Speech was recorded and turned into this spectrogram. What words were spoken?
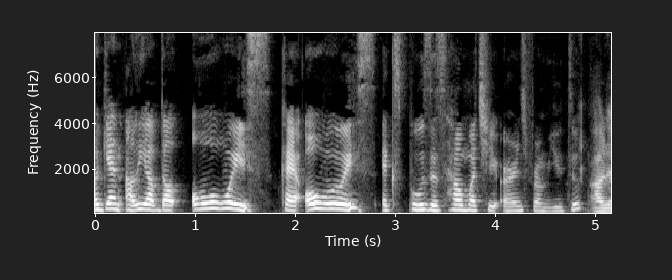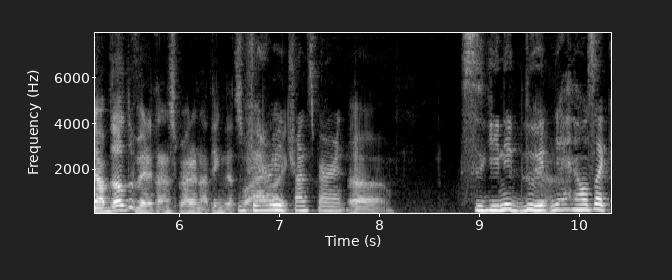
again, Ali Abdal always kayak always exposes how much he earns from YouTube. Ali Abdal tuh very transparent. I think that's why Very I like. transparent. Uh, segini duitnya and I was like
